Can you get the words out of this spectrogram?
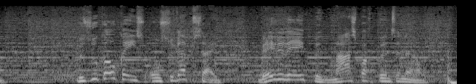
Bezoek ook eens onze website www.maasbach.nl.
